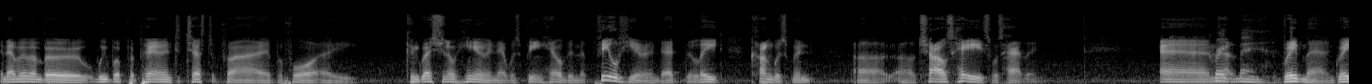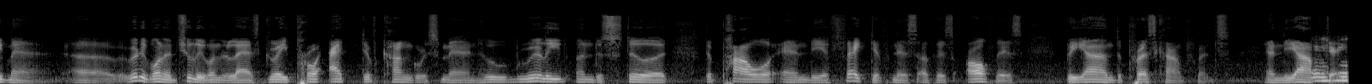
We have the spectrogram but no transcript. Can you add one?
And I remember we were preparing to testify before a congressional hearing that was being held in the field hearing that the late Congressman uh, uh, Charles Hayes was having. And Great uh, man. great man, great man. Uh, really one of truly one of the last great proactive congressmen who really understood the power and the effectiveness of his office beyond the press conference and the update.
